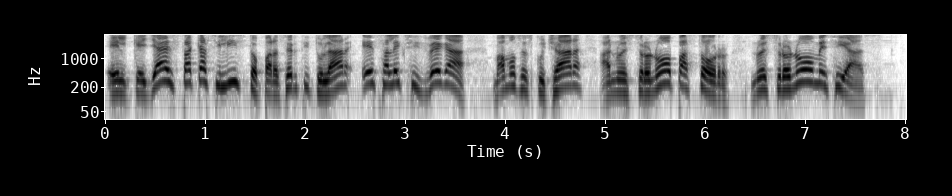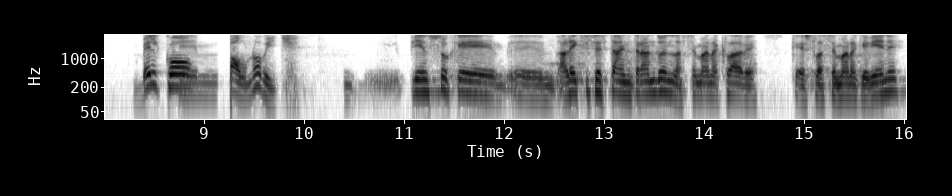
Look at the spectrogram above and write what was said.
El que ya está casi listo para ser titular es Alexis Vega. Vamos a escuchar a nuestro nuevo pastor, nuestro nuevo Mesías, Belko Paunovic. Pienso que eh, Alexis está entrando en la semana clave, que es la semana que viene,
